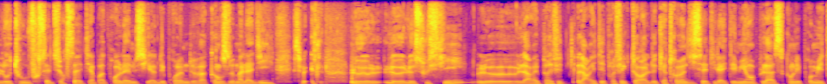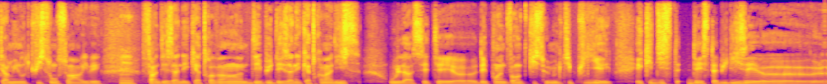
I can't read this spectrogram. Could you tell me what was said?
l'autre ouvre 7 sur 7, il n'y a pas de problème. S'il y a des problèmes de vacances, de maladie. Le, le, le souci, l'arrêté préfectoral de 97, il a été mis en place quand les premiers terminaux de cuisson sont arrivés mmh. fin des années 80, début des années 90, où là c'était euh, des points de vente qui se multipliaient et qui déstabilisaient euh,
